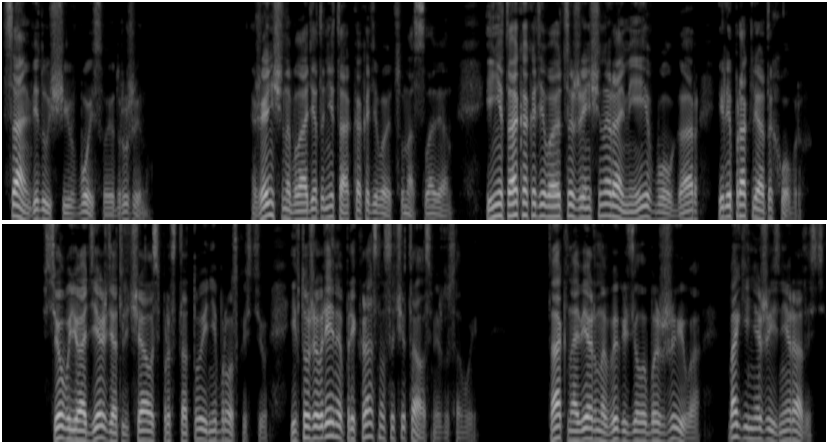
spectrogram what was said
сам ведущий в бой свою дружину. Женщина была одета не так, как одеваются у нас славян, и не так, как одеваются женщины ромеев, булгар или проклятых обров. Все в ее одежде отличалось простотой и неброскостью, и в то же время прекрасно сочеталось между собой. Так, наверное, выглядела бы живо, богиня жизни и радости,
